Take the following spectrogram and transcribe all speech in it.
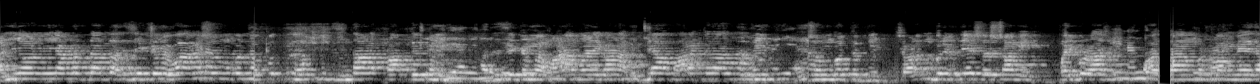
ಅನ್ಯೋನ್ಯ ವೃದ್ಧಾರ್ಥ ಅತಿಶೀಕ್ರಮೆ ವಿವಾಹೇಶ್ವರ ಮುಖದ ಸಂತಾನ ಪ್ರಾಪ್ತಿ ಅತಿಶೀಕ್ರಮೆ ಮಾಣ ಮಾಣಿಗಾಣ ವಿದ್ಯಾ ಭಾರಕರ ಗೊತ್ತಿರ್ತೀನಿ ಶರಣಂಬ ವಿಘ್ನೇಶ್ವರ ಸ್ವಾಮಿ ಪರಿಪುರಾಶ ಪುಷ್ಪಂ ವೇದ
